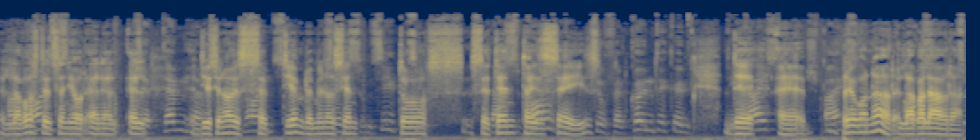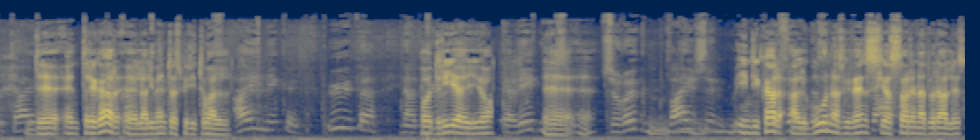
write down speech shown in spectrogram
la voz del Señor en el, 19 de septiembre de 1976 de eh, pregonar la palabra, de entregar el alimento espiritual. Podría yo eh, indicar algunas vivencias sobrenaturales,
